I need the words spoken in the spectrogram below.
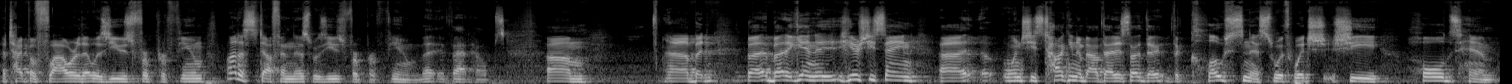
a type of flower that was used for perfume. A lot of stuff in this was used for perfume, if that helps. Um, uh, but, but, but again, here she's saying, uh, when she's talking about that, is the, the closeness with which she holds him,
